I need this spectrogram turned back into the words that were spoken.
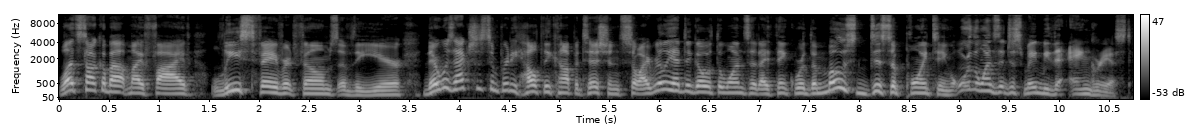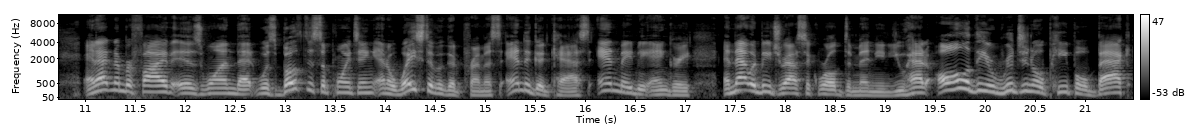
Let's talk about my five least favorite films of the year. There was actually some pretty healthy competition, so I really had to go with the ones that I think were the most disappointing, or the ones that just made me the angriest. And at number five is one that was both disappointing and a waste of a good premise and a good cast, and made me angry, and that would be Jurassic World Dominion. You had all of the original people back,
